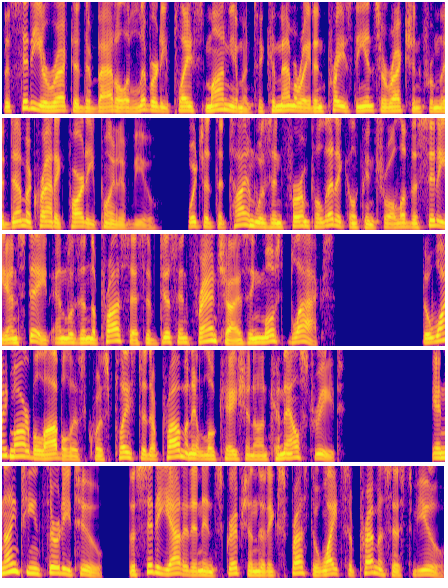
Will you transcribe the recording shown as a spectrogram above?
the city erected the Battle of Liberty Place monument to commemorate and praise the insurrection from the Democratic Party point of view, which at the time was in firm political control of the city and state and was in the process of disenfranchising most blacks. The white marble obelisk was placed at a prominent location on Canal Street. In 1932, the city added an inscription that expressed a white supremacist view.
